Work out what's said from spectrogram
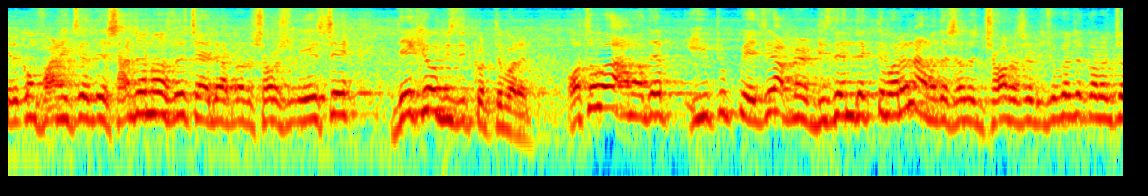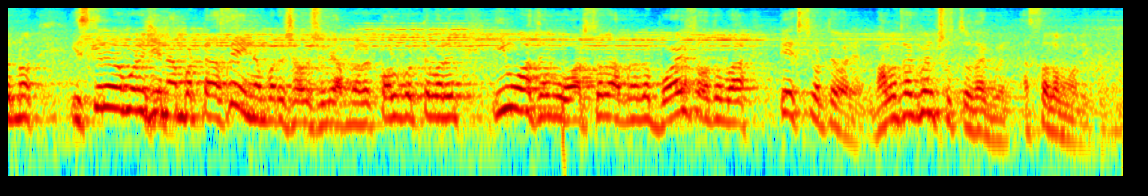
এরকম ফার্নিচার দিয়ে সাজানো আছে। চাইলে আপনারা সরাসরি এসে দেখেও ভিজিট করতে পারেন। অথবা আমাদের ইউটিউব পেজে আপনারা ডিজাইন দেখতে পারেন। আমাদের সাথে সরাসরি যোগাযোগ করার জন্য স্ক্রিনের উপরে যে নাম্বারটা আছে, এই নাম্বারে সরাসরি আপনারা কল করতে পারেন, ইমো অথবা হোয়াটসঅ্যাপে আপনারা ভয়েস অথবা টেক্সট করতে পারেন। ভালো থাকবেন, সুস্থ থাকবেন। আসসালামু আলাইকুম।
